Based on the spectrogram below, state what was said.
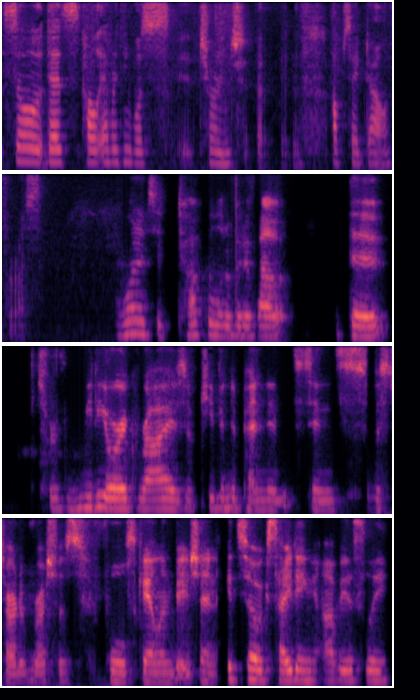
so that's how everything was uh, turned uh, upside down for us. I wanted to talk a little bit about the sort of meteoric rise of Kyiv Independent's since the start of Russia's full scale invasion. It's so exciting, obviously,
